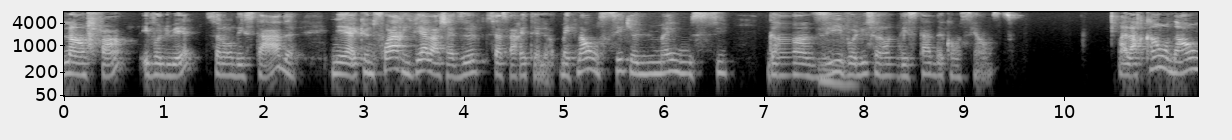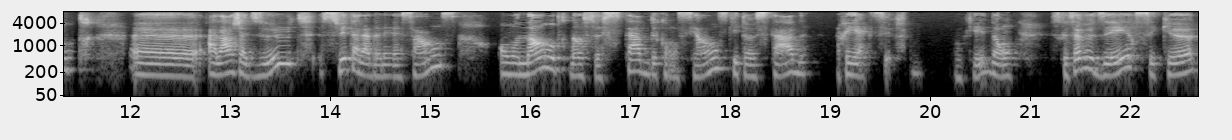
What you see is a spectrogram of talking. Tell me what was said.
l'enfant évoluait selon des stades, mais qu'une fois arrivé à l'âge adulte, ça s'arrêtait là. Maintenant, on sait que l'humain aussi grandit, hmm. évolue selon des stades de conscience. Alors, quand on entre euh, à l'âge adulte, suite à l'adolescence, on entre dans ce stade de conscience qui est un stade réactif. Donc, ce que ça veut dire, c'est que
